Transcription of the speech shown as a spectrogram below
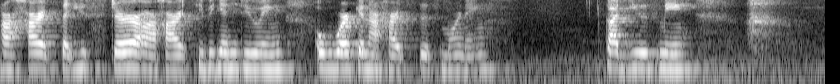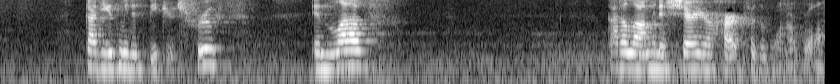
our hearts, that you stir our hearts, you begin doing a work in our hearts this morning. God, use me. God, use me to speak your truth in love. God, allow me to share your heart for the vulnerable.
